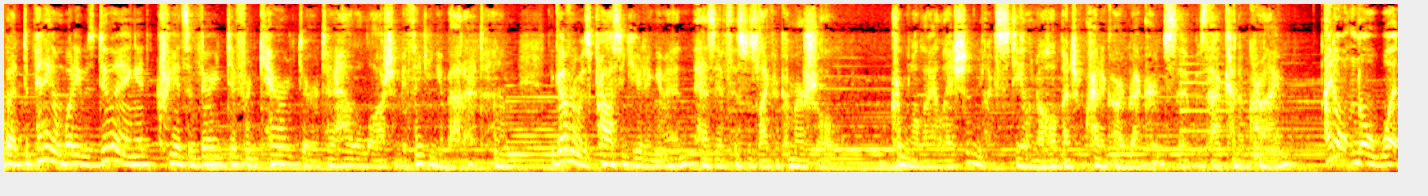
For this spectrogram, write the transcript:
But depending on what he was doing, it creates a very different character to how the law should be thinking about it. Um, the government was prosecuting him as if this was like a commercial violation, like stealing a whole bunch of credit card records. It was that kind of crime. I don't know what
